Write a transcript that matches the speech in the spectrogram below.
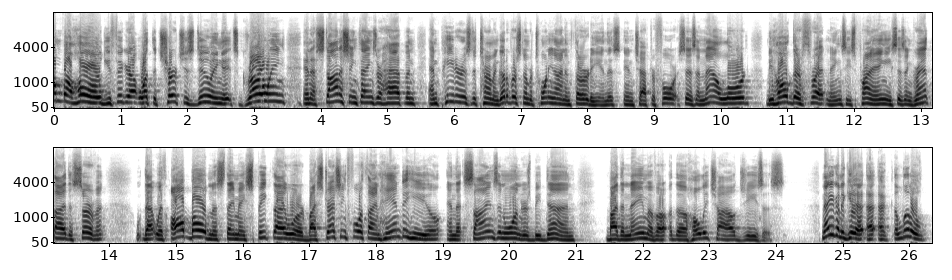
and behold, you figure out what the church is doing. It's growing, and astonishing things are happening. And Peter is determined. Go to verse number 29 and 30 in, this, in chapter 4. It says, And now, Lord, behold their threatenings. He's praying. He says, And grant thy the servant that with all boldness they may speak thy word, by stretching forth thine hand to heal, and that signs and wonders be done by the name of a, the Holy Child Jesus. Now you're going to get a, a, a little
